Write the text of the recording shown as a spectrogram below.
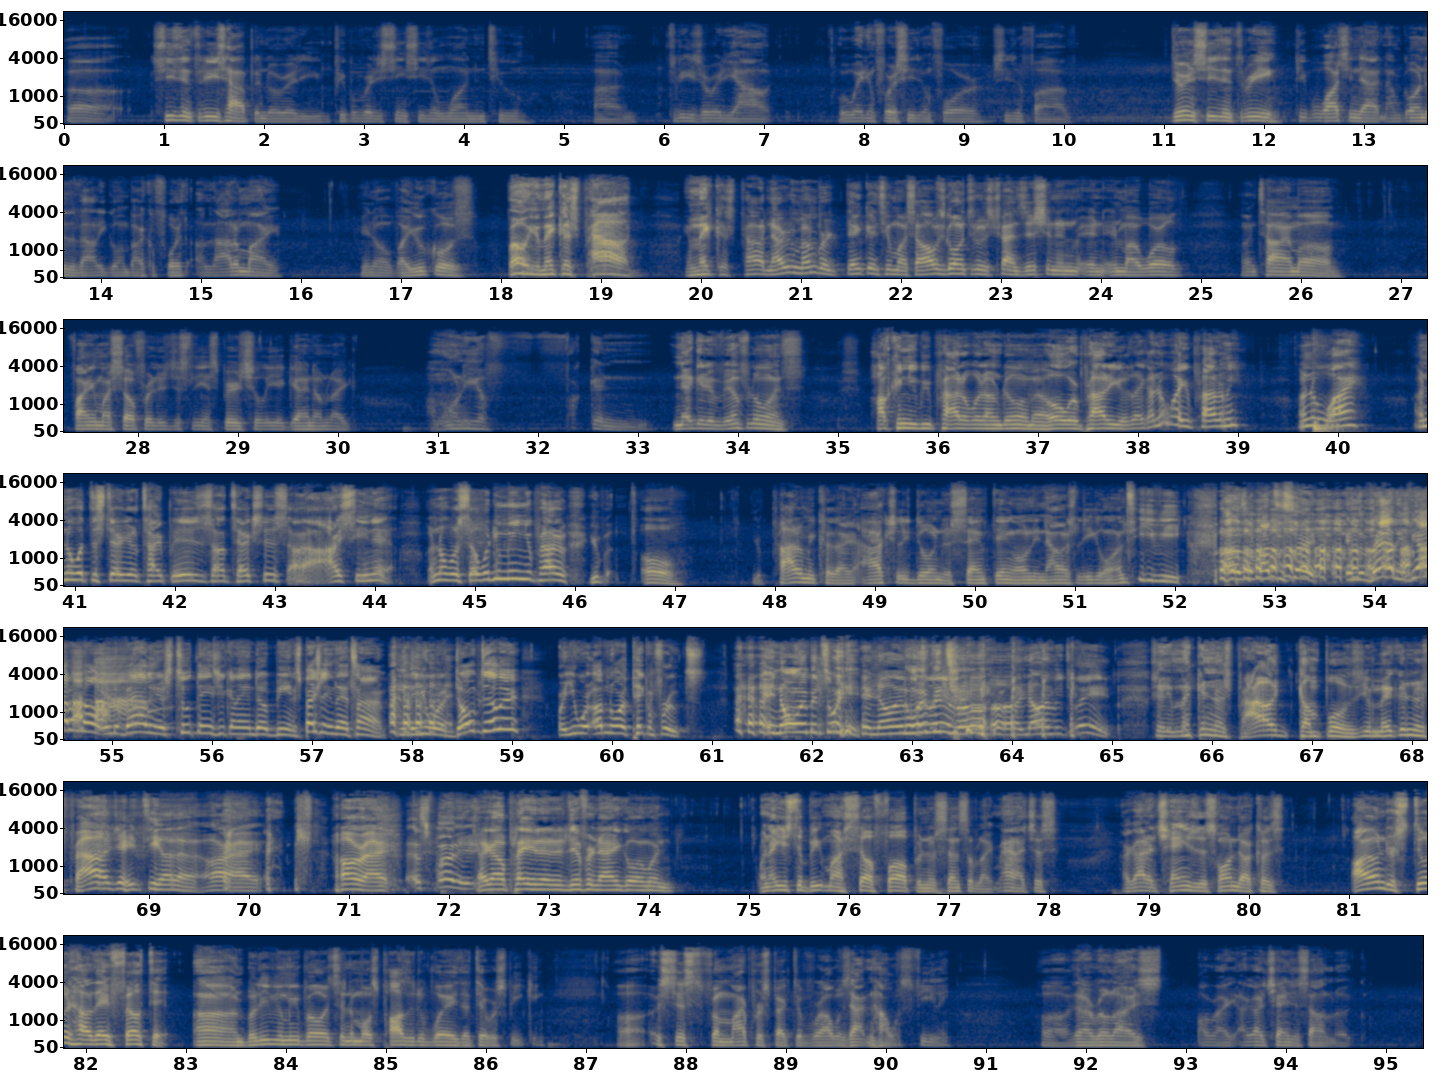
uh, season three's happened already. People already seen season one and two. Um, three's already out. We're waiting for season four, season five. During season three, people watching that, and I'm going to the Valley, going back and forth. A lot of my you know, Bayucos, bro, you make us proud. You make us proud. And I remember thinking to myself, I was going through this transition in, in, in my world one time, um, finding myself religiously and spiritually again. I'm like, I'm only a fucking negative influence. How can you be proud of what I'm doing, man? Oh, we're proud of you. Like, I know why you're proud of me. I know why. I know what the stereotype is, South Texas. I I seen it. I know what's up. What do you mean you're proud of you? Oh, you're proud of me because I actually doing the same thing. Only now it's legal on TV. I was about to say, in the valley, if y'all don't know, in the valley, there's two things you're going to end up being, especially in that time. Either you were a dope dealer or you were up north picking fruits. And no in between. And no in between, bro. no in between. So you're making us proud, Campos. You're making us proud, JT. Like, all right, all right. That's funny. I gotta play it at a different angle. And when when I used to beat myself up in the sense of like, man, I just I gotta change this onda because I understood how they felt it. Um, believe you me, bro, it's in the most positive way that they were speaking. Uh, it's just from my perspective where I was at and how I was feeling. Uh, then I realized, all right, I gotta change this outlook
